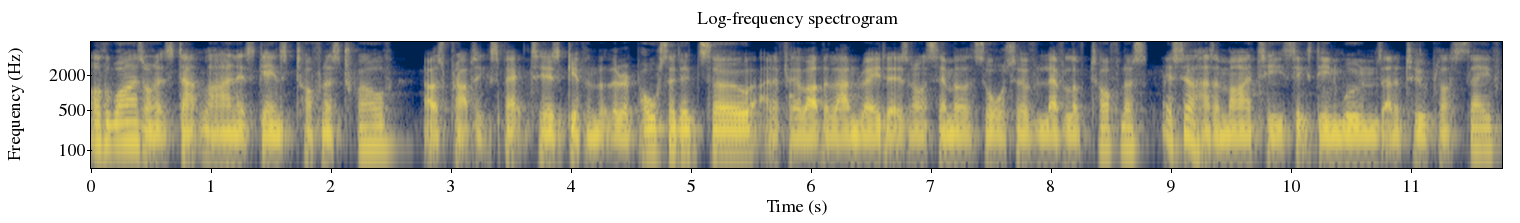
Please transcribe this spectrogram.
Otherwise, on its stat line, it gains toughness 12, that was perhaps expected given that the Repulsor did so, and I feel like the Land Raider is on a similar sort of level of toughness. It still has a mighty 16 wounds and a 2 plus save,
